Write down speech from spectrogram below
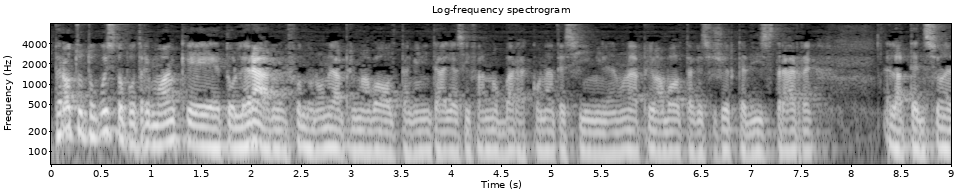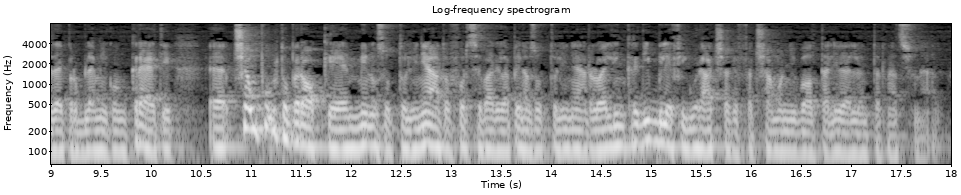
però tutto questo potremmo anche tollerarlo, in fondo non è la prima volta che in Italia si fanno baracconate simili, non è la prima volta che si cerca di distrarre l'attenzione dai problemi concreti. Eh, c'è un punto però che è meno sottolineato, forse vale la pena sottolinearlo, è l'incredibile figuraccia che facciamo ogni volta a livello internazionale.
